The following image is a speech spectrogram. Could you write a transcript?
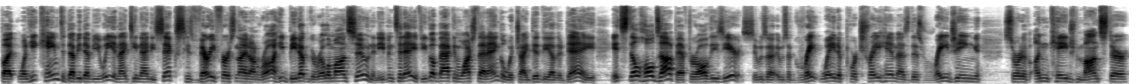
But when he came to WWE in 1996, his very first night on Raw, he beat up Gorilla Monsoon. And even today, if you go back and watch that angle, which I did the other day, it still holds up after all these years. It was a it was a great way to portray him as this raging, sort of uncaged monster.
